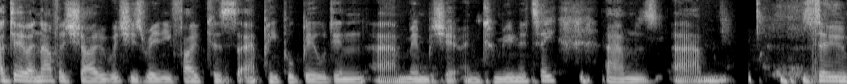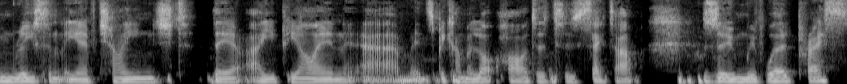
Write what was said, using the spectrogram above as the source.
I do another show which is really focused at people building uh, membership and community. Um, um, Zoom recently have changed their API and um, it's become a lot harder to set up Zoom with WordPress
